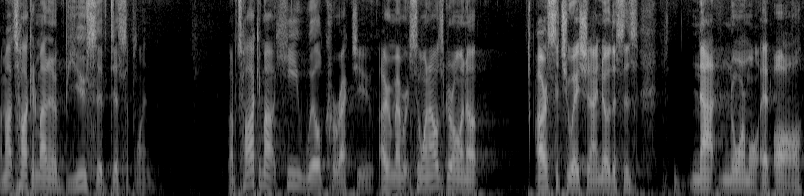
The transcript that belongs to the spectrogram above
I'm not talking about an abusive discipline. But I'm talking about He will correct you. I remember, so when I was growing up, our situation, I know this is not normal at all,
